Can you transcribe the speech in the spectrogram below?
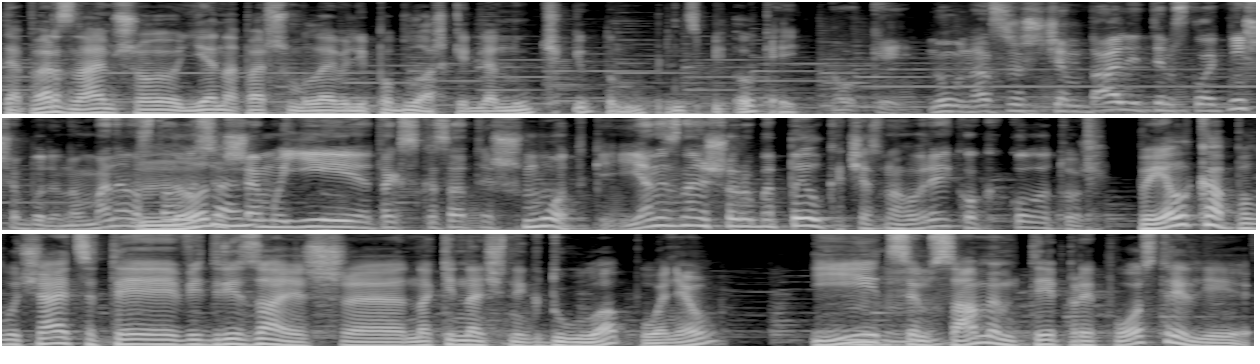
тепер знаємо, що є на першому левелі поблажки для нубчиків, тому, в принципі, окей. Окей. Ну, у нас же ж чим далі, тим складніше буде. Ну, в мене Ну, осталися да. ще мої, так сказати, шмотки. Я не знаю, що робить пилка, чесно говоря, і Кока-Кола теж. Пилка, виходить, ти відрізаєш е, накінечник дула, поняв? І Мгм. цим самим ти при пострілі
